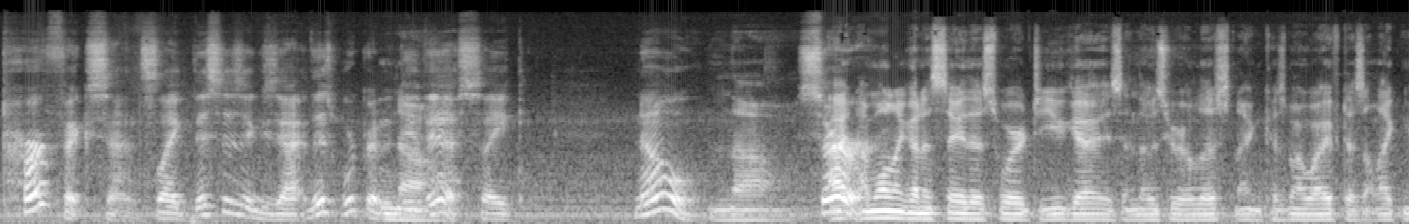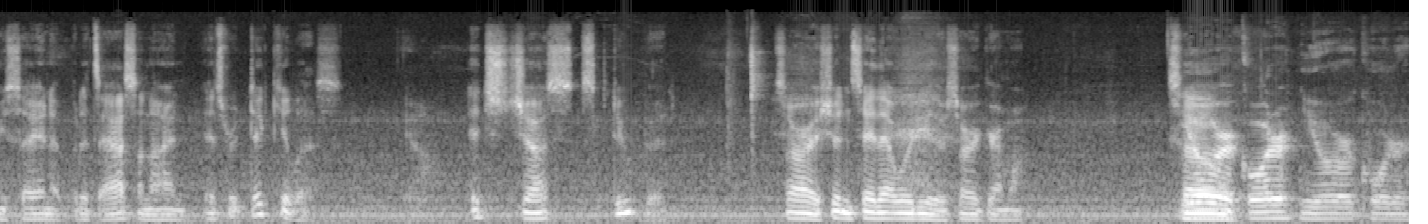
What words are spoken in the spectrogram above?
perfect sense like this is exact this we're gonna No. do this like no No. sir I, I'm only going to say this word to you guys and those who are listening because my wife doesn't like me saying it, but it's asinine. It's ridiculous. Yeah. It's just stupid. Sorry, I shouldn't say that word either. Sorry, Grandma. So, You're a quarter. You're a quarter.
